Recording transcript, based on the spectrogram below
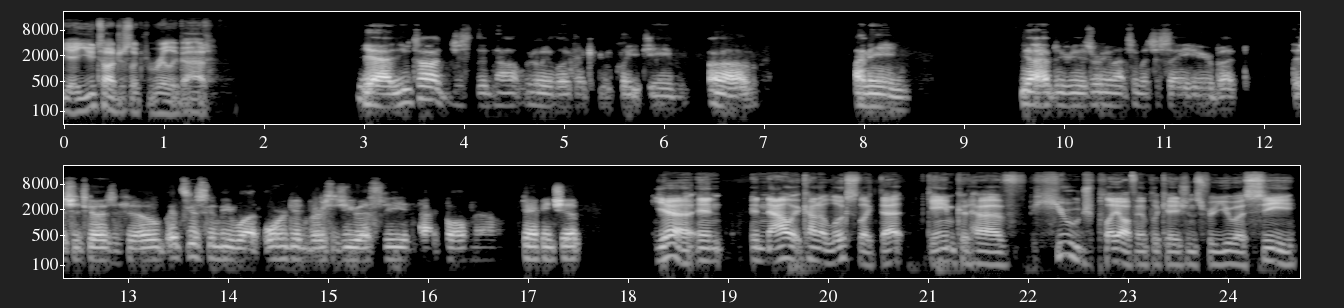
yeah, Utah just looked really bad. Yeah, Utah just did not really look like a complete team. Uh, I mean, yeah, I have to agree. There's really not too much to say here, but this just goes to show it's just going to be what Oregon versus USC in the Pac-12 now championship. Yeah, and and now it kind of looks like that game could have huge playoff implications for USC.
